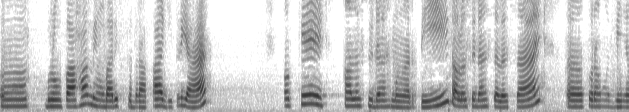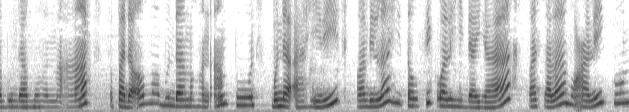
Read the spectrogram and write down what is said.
uh, belum paham yang baris keberapa gitu ya. Oke kalau sudah mengerti kalau sudah selesai uh, kurang lebihnya Bunda mohon maaf. Kepada Allah Bunda mohon ampun. Bunda akhiri. Wabillahi taufik wal hidayah. Wassalamualaikum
